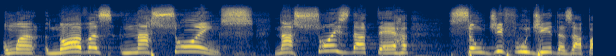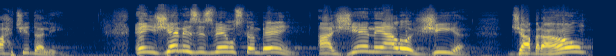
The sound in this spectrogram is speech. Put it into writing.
uma novas nações, nações da terra são difundidas a partir dali. Em Gênesis vemos também a genealogia de Abraão,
